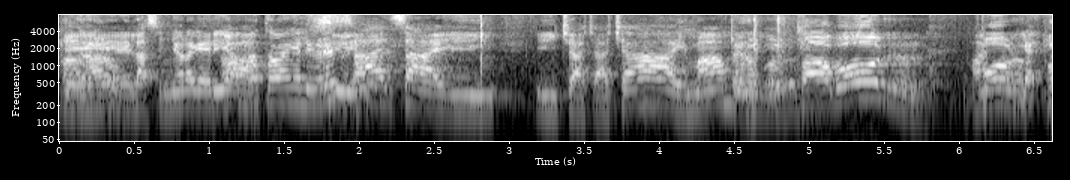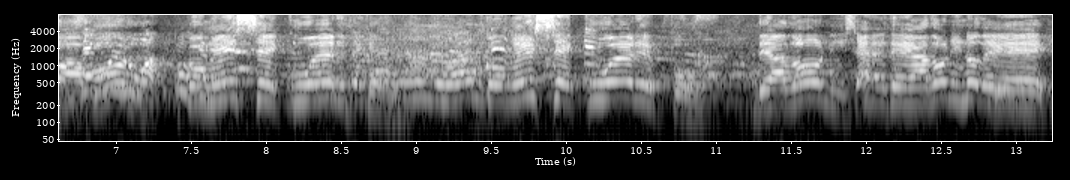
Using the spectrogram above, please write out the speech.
que Claro. la señora quería Ah, estaba en el libreto. salsa y, y cha-cha-cha y mambo. Pero y- por favor, Ay, por favor, ¿Por qué con ese cuerpo, con ese cuerpo de Adonis, eh, de Adonis, no, de,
